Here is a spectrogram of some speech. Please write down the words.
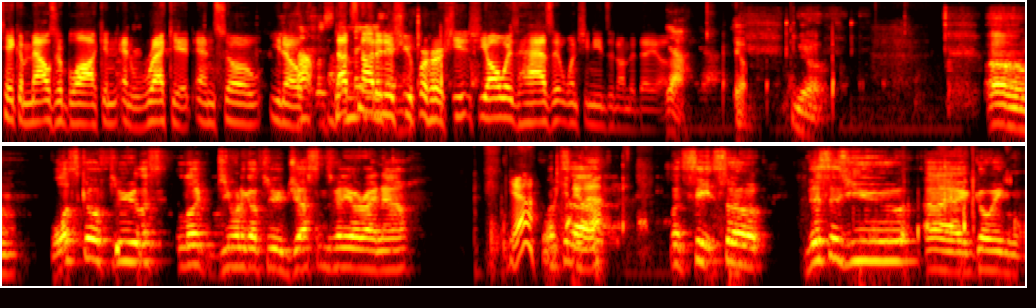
take a Mauser block and, and wreck it, and so you know That was that's not an issue for her. She she always has it when she needs it on the day of. Yeah. Yeah. Yeah. Um. Well, let's go through. Let's look. Do you want to go through Justin's video right now? yeah, Let's, can do uh, that. Let's see. So this is you uh going,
